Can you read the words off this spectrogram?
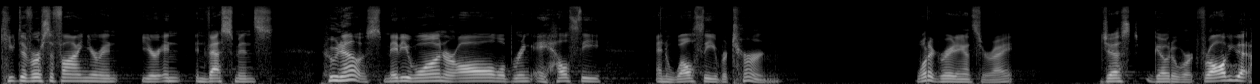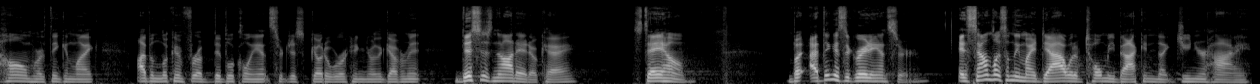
keep diversifying your, in, your in investments. Who knows? Maybe one or all will bring a healthy and wealthy return. What a great answer, right? Just go to work. For all of you at home who are thinking, like, I've been looking for a biblical answer, just go to work and ignore the government, this is not it, okay? Stay home. But I think it's a great answer. It sounds like something my dad would have told me back in like junior high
